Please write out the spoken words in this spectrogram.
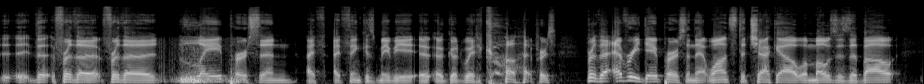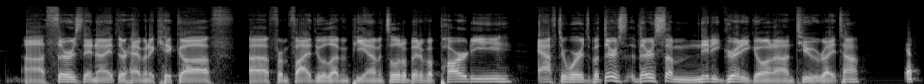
the, for the for the lay person, I, th- I think is maybe a, a, good way to call that person. For the everyday person that wants to check out what Moses is about, uh, Thursday night they're having a kickoff uh, from five to eleven p.m. It's a little bit of a party afterwards, but there's there's some nitty gritty going on too, right, Tom? Yep.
